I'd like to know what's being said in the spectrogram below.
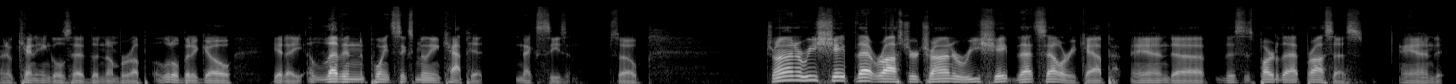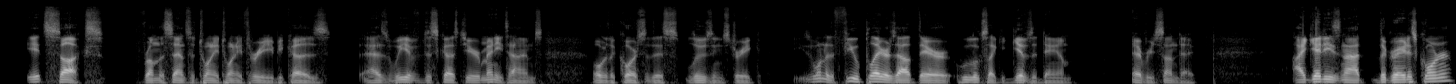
I know Ken Ingalls had the number up a little bit ago. He had a 11.6 million cap hit next season. So trying to reshape that roster, trying to reshape that salary cap, and uh, this is part of that process. And it sucks from the sense of 2023 because, as we have discussed here many times over the course of this losing streak, he's one of the few players out there who looks like he gives a damn every Sunday. I get he's not the greatest corner.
